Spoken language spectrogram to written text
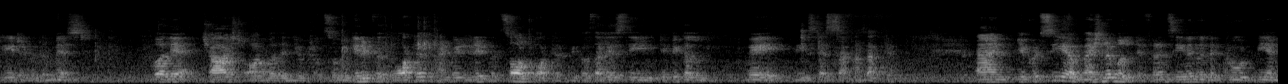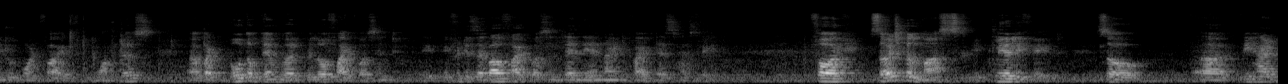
created with the mist, were they charged or were they neutral? So we did it with water and we did it with salt water because that is the typical way these tests are conducted. And you could see a measurable difference even with the crude PM2.5 monitors, uh, but both of them were below 5%. If it is above 5%, then the N95 test has failed. For surgical masks, it clearly failed. So uh, we had,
